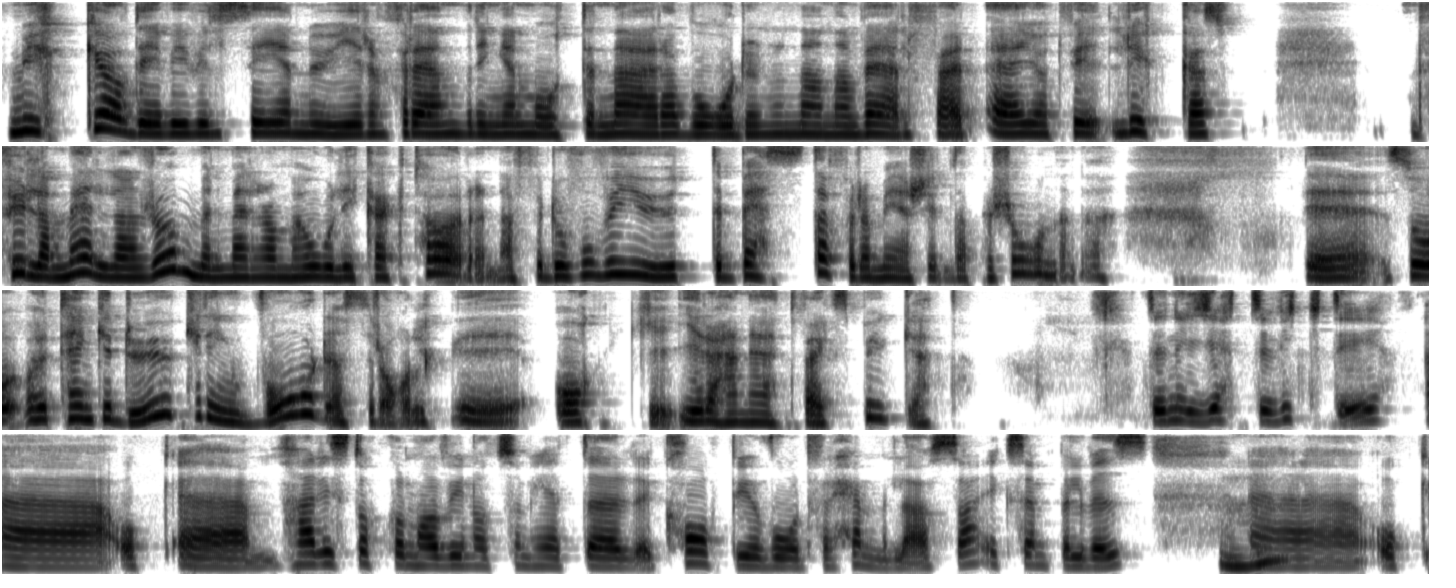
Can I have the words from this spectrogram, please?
mycket av det vi vill se nu i den förändringen mot den nära vården och en annan välfärd är ju att vi lyckas fylla mellanrummen mellan de här olika aktörerna för då får vi ju ut det bästa för de enskilda personerna. Eh, så hur tänker du kring vårdens roll eh, och i det här nätverksbygget? Den är jätteviktig eh, och här i Stockholm har vi något som heter Capio vård för hemlösa exempelvis. Mm. Och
